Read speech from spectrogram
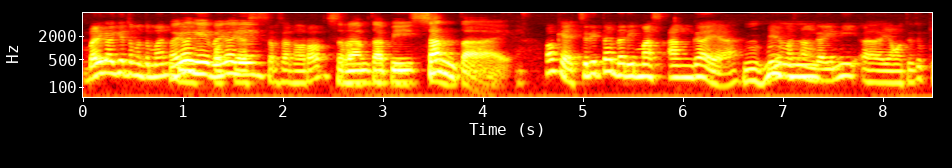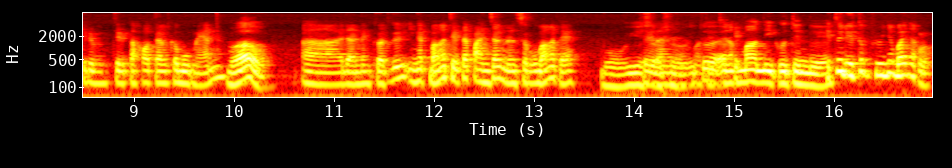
Balik lagi teman-teman. Balik lagi, balik lagi. Sersan Horor. Seram tapi santai. Oke, cerita dari Mas Angga ya. Mhm. Jadi Mas Angga ini eh, yang waktu itu kirim cerita hotel ke Bumen. Wow. Eh, dan yang waktu itu ingat banget cerita panjang dan seru banget ya. Oh iya seru-seru. waktu Itu itu. enak banget diikutin tuh ya. Itu di YouTube view-nya banyak loh.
